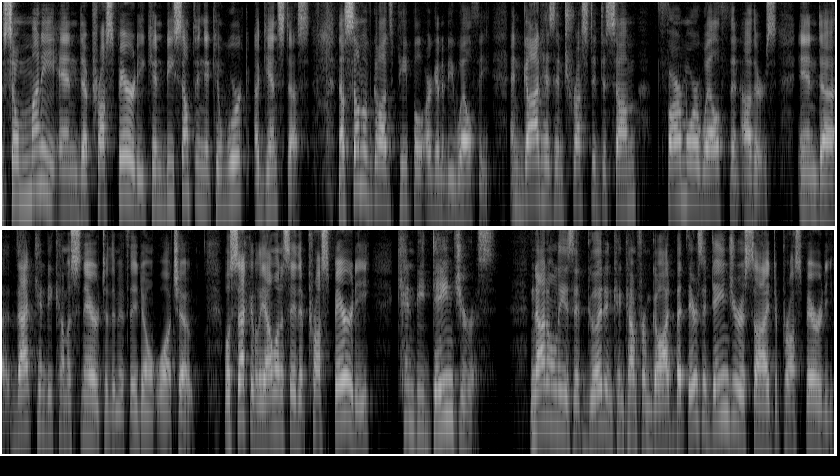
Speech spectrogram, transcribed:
So, money and uh, prosperity can be something that can work against us. Now, some of God's people are going to be wealthy, and God has entrusted to some far more wealth than others. And uh, that can become a snare to them if they don't watch out. Well, secondly, I want to say that prosperity can be dangerous. Not only is it good and can come from God, but there's a dangerous side to prosperity.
